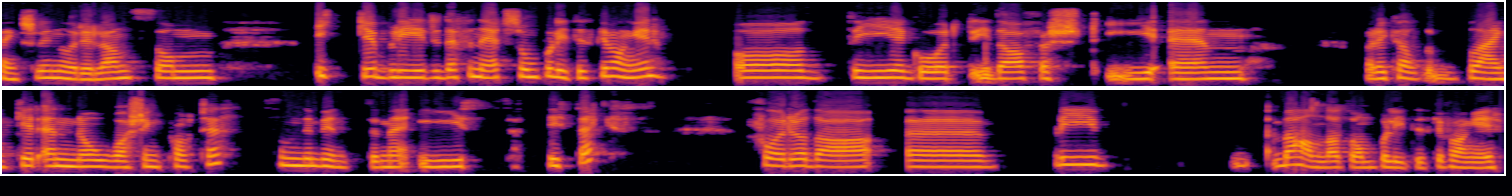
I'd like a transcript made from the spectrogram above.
fengsel i Nord-Irland som ikke blir definert som politiske fanger. Og de går i da først i en hva de kalte blanket and no washing protest, som de begynte med i 76, for å da bli behandla som politiske fanger,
